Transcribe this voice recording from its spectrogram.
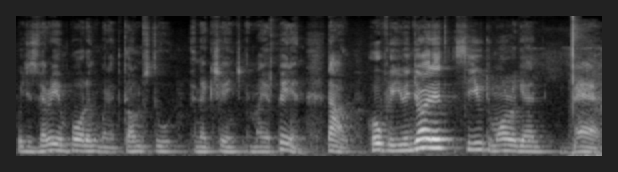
which is very important when it comes to an exchange, in my opinion. Now, hopefully you enjoyed it. See you tomorrow again. Bam.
